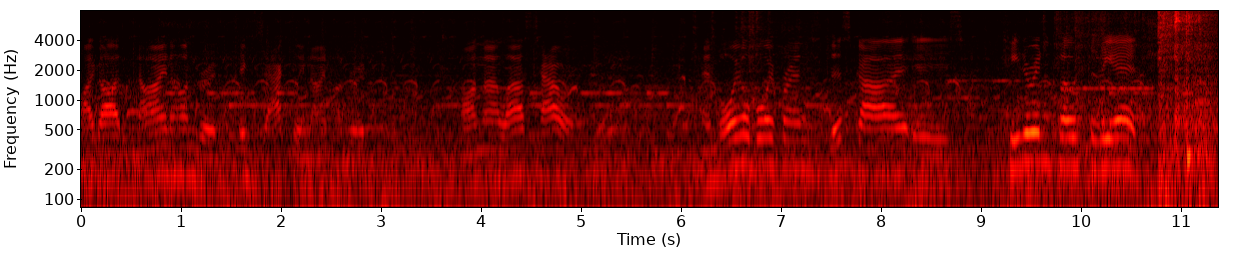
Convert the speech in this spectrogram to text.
I got 900, exactly 900 on that last tower. And boy, oh boy, friends, this guy is Teetering close to the edge.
